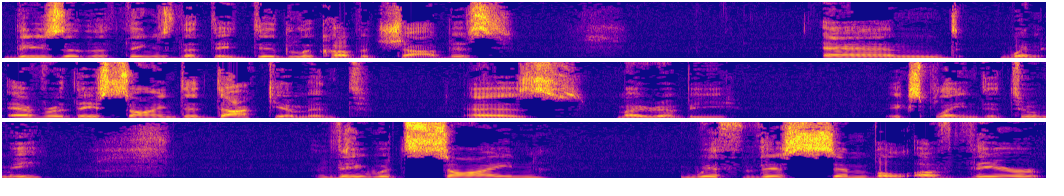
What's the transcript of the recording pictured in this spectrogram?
These are the things that they did lekavod Shabbos. And whenever they signed a document, as my Rebbe explained it to me, they would sign with this symbol of their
